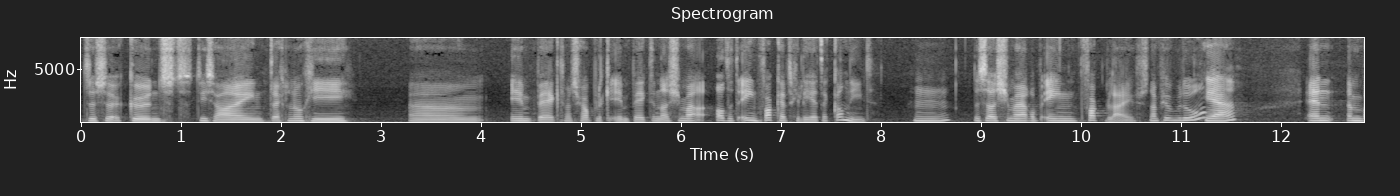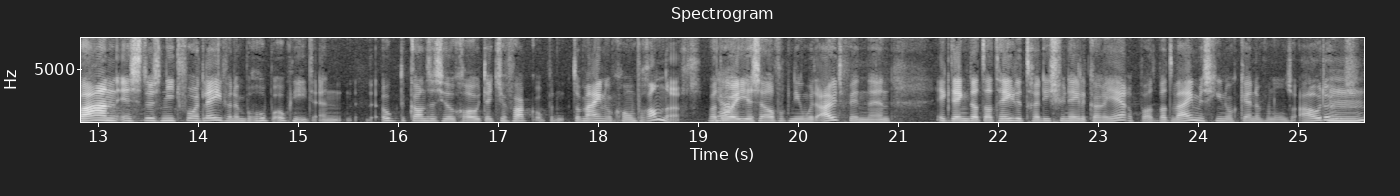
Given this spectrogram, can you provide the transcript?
tussen kunst, design, technologie, ehm, impact, maatschappelijke impact. En als je maar altijd één vak hebt geleerd, dat kan niet. Mhm. Dus als je maar op één vak blijft, snap je wat ik bedoel? Ja. En een baan is dus niet voor het leven, een beroep ook niet. En ook de kans is heel groot dat je vak op een termijn ook gewoon verandert. Waardoor Ja. je jezelf opnieuw moet uitvinden. En ik denk dat dat hele traditionele carrièrepad, wat wij misschien nog kennen van onze ouders. Mhm.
